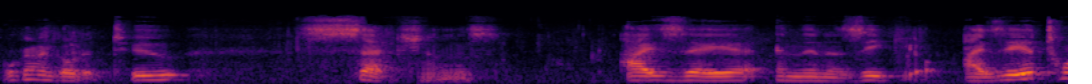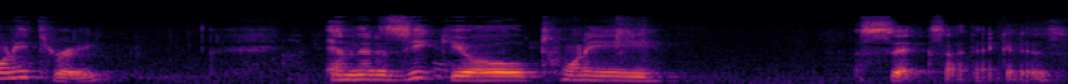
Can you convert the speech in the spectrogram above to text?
We're going to go to two sections Isaiah and then Ezekiel. Isaiah 23 and then Ezekiel 26, I think it is.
